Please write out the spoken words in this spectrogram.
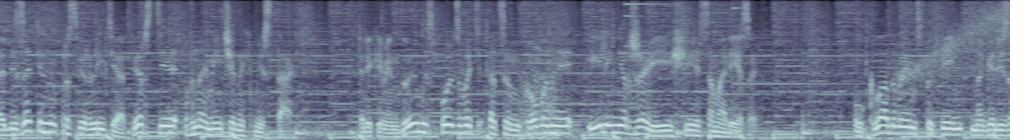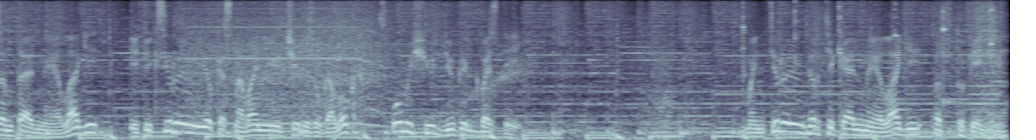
обязательно просверлите отверстия в намеченных местах. Рекомендуем использовать оцинкованные или нержавеющие саморезы. Укладываем ступень на горизонтальные лаги и фиксируем ее к основанию через уголок с помощью дюпель-гвоздей. Монтируем вертикальные лаги под ступенями.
